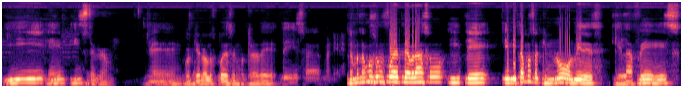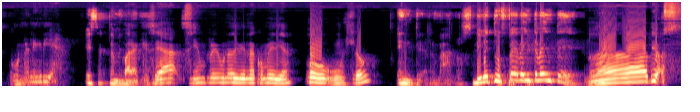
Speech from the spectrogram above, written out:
y en Instagram. Eh, en cualquiera los puedes encontrar de, de esa manera. Te mandamos un fuerte abrazo y te invitamos a que no olvides que la fe es con alegría Exactamente. para que sea siempre una divina comedia o un show. Entre hermanos. Vive tu fe 2020. Adiós.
